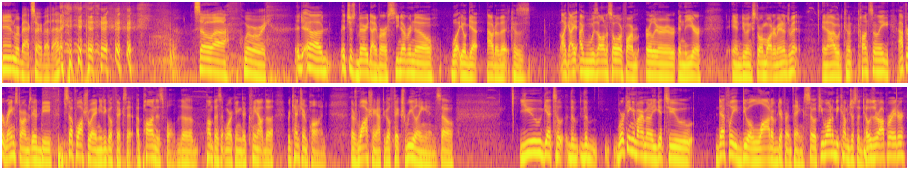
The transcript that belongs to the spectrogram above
And we're back. Sorry about that. so, uh, where were we? It, uh, it's just very diverse. You never know what you'll get out of it because, like, I, I was on a solar farm earlier in the year and doing stormwater management, and I would con- constantly, after rainstorms, it would be stuff washed away. I need to go fix it. A pond is full. The pump isn't working to clean out the retention pond. There's washing. I have to go fix reeling in. So you get to the the working environmental. You get to definitely do a lot of different things. So if you want to become just a dozer operator,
